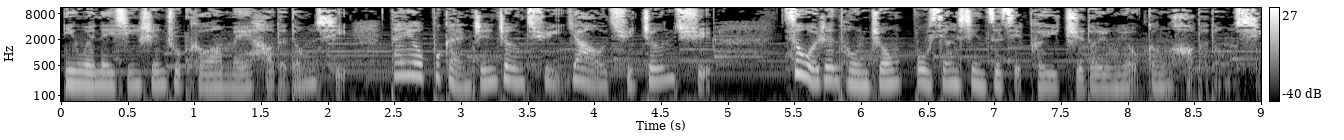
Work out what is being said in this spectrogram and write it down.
因为内心深处渴望美好的东西，但又不敢真正去要去争取。自我认同中不相信自己可以值得拥有更好的东西。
